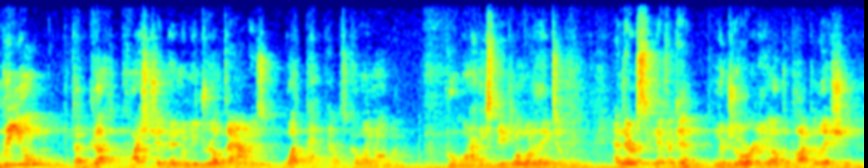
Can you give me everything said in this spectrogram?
real, the gut question then when you drill down is, what the hell's going on? Who are these people and what are they doing? And they're a significant majority of the population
